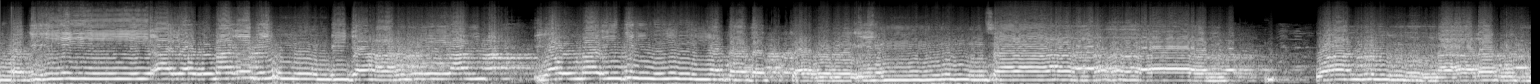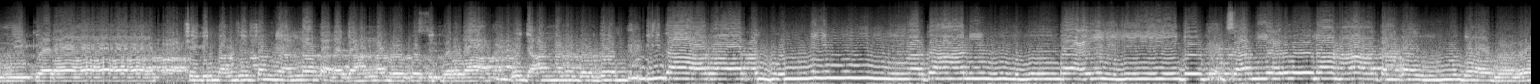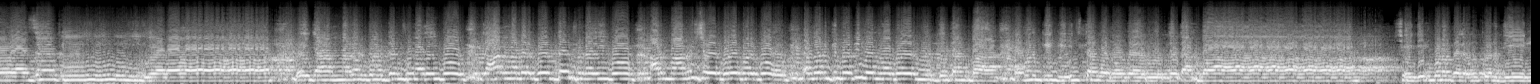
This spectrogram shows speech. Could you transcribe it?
وجيء يومئذ بجهنم يومئذ يتذكر الإنسان وأنى له الذكرى সেদিন মানুষের সামনে আল্লাহ তাআলা জাহান্নামের উপস্থিত করবা ওই জাহান্নামের বলবেন ইদারাত মিন মাকানিন بعيد سمعوا لها تغيظا وزفيرا ওই জাহান্নামের গর্জন শোনা জাহান্নামের গর্জন শোনা আর ভয় এমনকি নবী মধ্যে থাকবা, এমনকি মধ্যে থাকবা। সেই দিন বড় দিন।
